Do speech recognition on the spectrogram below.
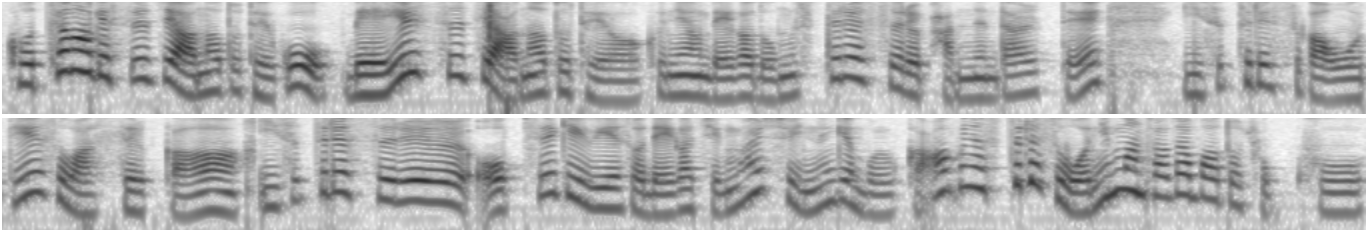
거창하게 쓰지 않아도 되고 매일 쓰지 않아도 돼요. 그냥 내가 너무 스트레스 를 받는다 할 때 이 스트레스가 어디에서 왔을까? 이 스트레스를 없애기 위해서 내가 지금 할 수 있는 게 뭘까? 아, 그냥 스트레스 원인만 찾아봐도 좋고,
